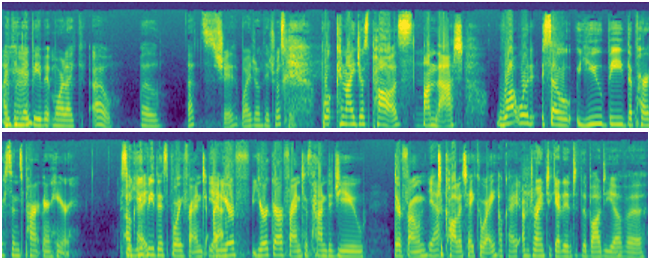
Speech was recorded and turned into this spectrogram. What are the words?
I think Mm-hmm. I'd be a bit more like, oh, well, that's shit. Why don't they trust me? But can I just pause Mm. on that? What would so you be the person's partner here? So Okay. you be this boyfriend, Yeah. and your your girlfriend has handed you their phone Yeah. to call a takeaway. Okay, I'm trying to get into the body of a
